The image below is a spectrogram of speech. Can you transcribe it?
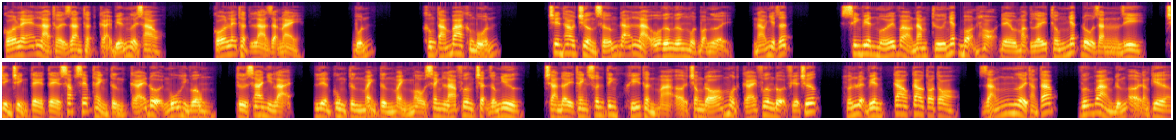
có lẽ là thời gian thật cải biến người sao? Có lẽ thật là dạng này. Bốn. Không tám ba không bốn. Trên thao trường sớm đã là ô ương ương một bọn người, náo nhiệt rất. Sinh viên mới vào năm thứ nhất bọn họ đều mặc lấy thống nhất đồ dằn di, chỉnh chỉnh tề tề sắp xếp thành từng cái đội ngũ hình vông từ xa nhìn lại, liền cùng từng mảnh từng mảnh màu xanh lá phương trận giống như tràn đầy thanh xuân tinh khí thần mà ở trong đó một cái phương đội phía trước, huấn luyện viên cao cao to to, dáng người thẳng tắp, vững vàng đứng ở đằng kia,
